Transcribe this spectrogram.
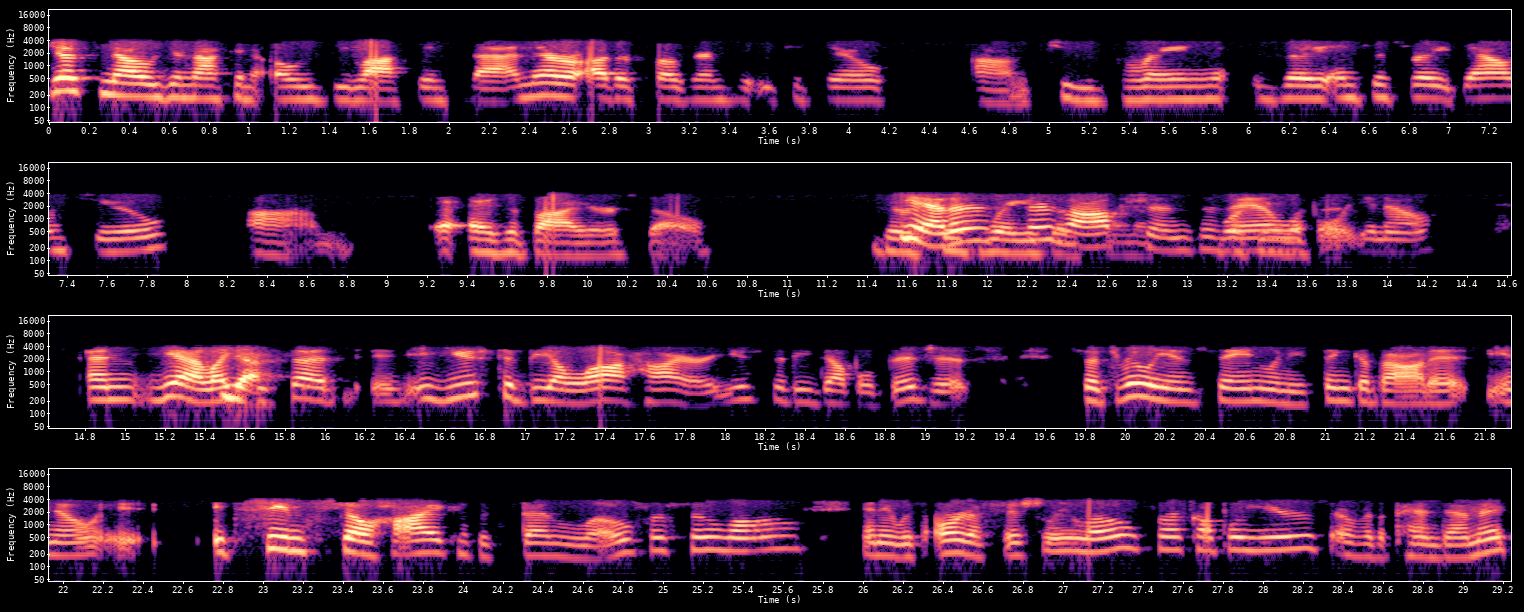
just know you're not going to always be locked into that. And there are other programs that you could do um, to bring the interest rate down too um, as a buyer. So there's, yeah, there's there's, there's options available, you know. And yeah, like you said, it, it used to be a lot higher. It used to be double digits. So it's really insane when you think about it. You know, it, it seems so high because it's been low for so long, and it was artificially low for a couple of years over the pandemic.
